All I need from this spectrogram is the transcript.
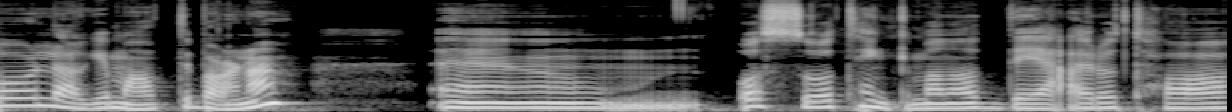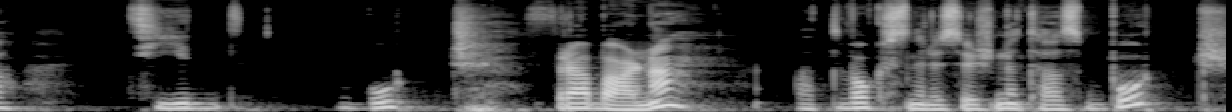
å lage mat til barna. Eh, Og så tenker man at det er å ta tid bort fra barna. At voksenressursene tas bort,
